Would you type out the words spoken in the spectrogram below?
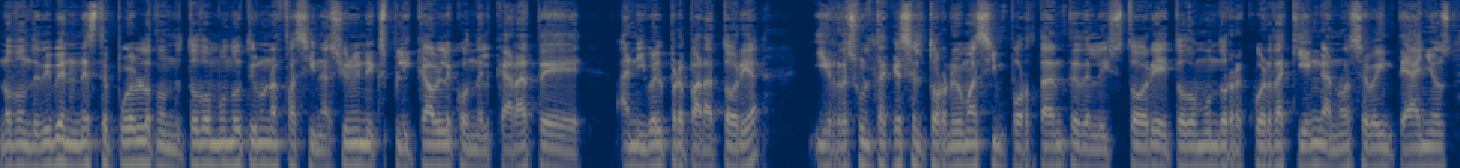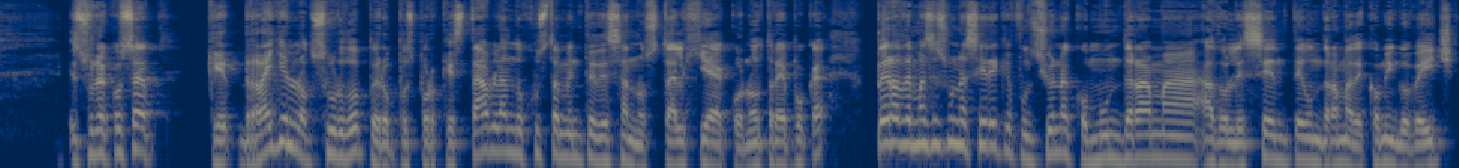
¿no? Donde viven en este pueblo donde todo el mundo tiene una fascinación inexplicable con el karate a nivel preparatoria y resulta que es el torneo más importante de la historia y todo el mundo recuerda quién ganó hace 20 años. Es una cosa que raya en lo absurdo, pero pues porque está hablando justamente de esa nostalgia con otra época, pero además es una serie que funciona como un drama adolescente, un drama de coming of age,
